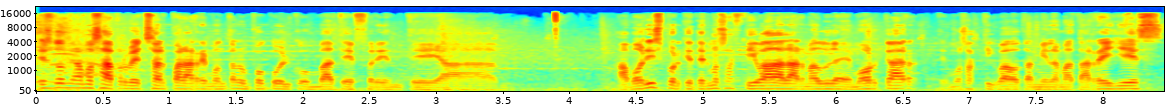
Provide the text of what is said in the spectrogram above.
es donde vamos a aprovechar para remontar un poco el combate frente a, Boris, porque tenemos activada la armadura de Morcar, tenemos activado también la Mata Reyes.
